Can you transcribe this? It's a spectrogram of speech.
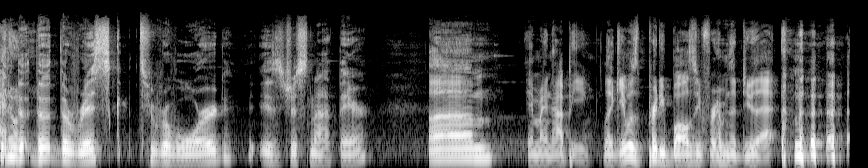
I don't- The, the, the risk to reward is just not there. Um, it might not be. Like it was pretty ballsy for him to do that.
